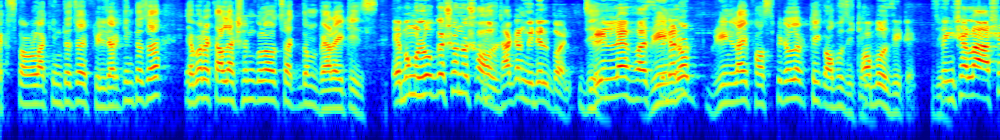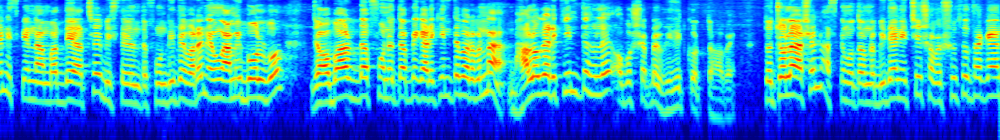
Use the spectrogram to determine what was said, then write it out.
এক্স করলা কিনতে চায় ফিল্ডার কিনতে চায় এবারে কালেকশনগুলো হচ্ছে একদম ভ্যারাইটিস এবং লোকেশনও সহজ ঢাকার middle point Green Life green hospital road Green Life হসপিটালের ঠিক অপোজিট অপোজিটে ইনশাল্লাহ আসেন স্ক্রিন নাম্বার দিয়ে আছে বিস্তারিত ফোন দিতে পারেন। এবং আমি বলব যে ওভার দ্য ফোনে তো আপনি গাড়ি কিনতে পারবেন না ভালো গাড়ি কিনতে হলে অবশ্যই আপনার ভিজিট করতে হবে। তো চলে আসেন আজকের মতো আমরা বিদায় নিচ্ছি সবাই সুস্থ থাকেন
